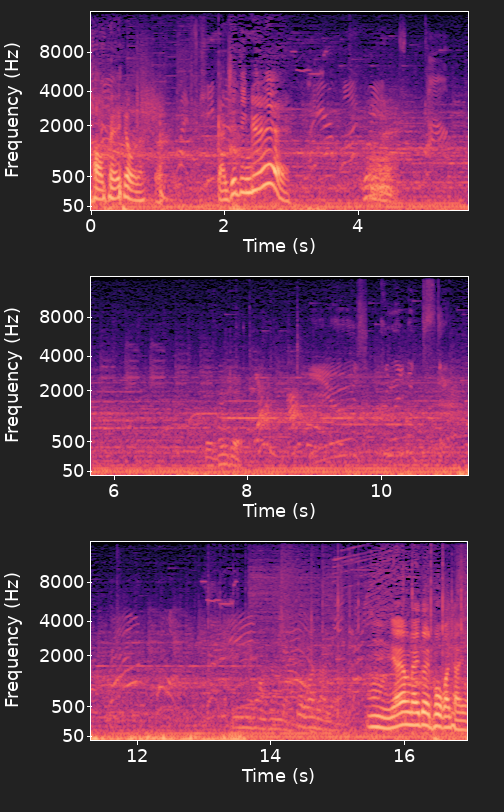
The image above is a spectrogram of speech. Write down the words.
好没有了，感谢订阅。嗯，你要用那队破关才有。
